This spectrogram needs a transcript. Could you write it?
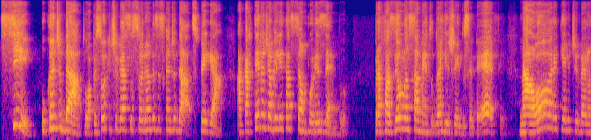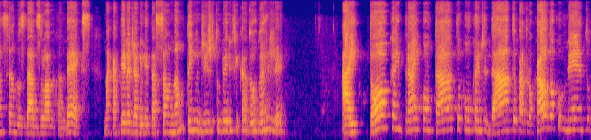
Se o candidato, a pessoa que estiver assessorando esses candidatos, pegar a carteira de habilitação, por exemplo, para fazer o lançamento do RG e do CPF, na hora que ele estiver lançando os dados lá no Candex, na carteira de habilitação não tem o dígito verificador do RG. Aí toca entrar em contato com o candidato para trocar o documento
